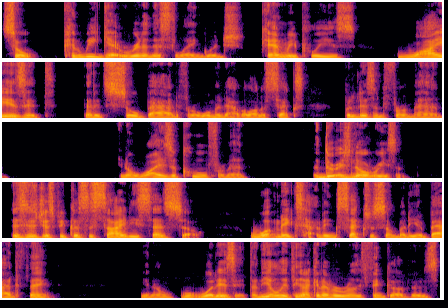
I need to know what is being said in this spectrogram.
So can we get rid of this language? Can we please? Why is it that it's so bad for a woman to have a lot of sex, but it isn't for a man? You know, why is it cool for men? There is no reason. This is just because society says so. What makes having sex with somebody a bad thing? You know, what is it? The only thing I could ever really think of is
